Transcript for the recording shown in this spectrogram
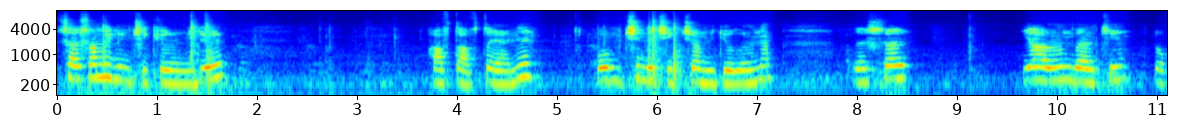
çarşamba günü çekiyorum videoyu. Hafta hafta yani. Onun için de çekeceğim videolarını. Arkadaşlar yarın belki yok.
